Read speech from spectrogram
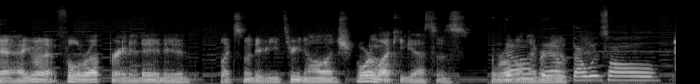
Yeah, you went full rough brain today, dude. Like some of your E3 knowledge or lucky guesses. The world will never that, know. that was all.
